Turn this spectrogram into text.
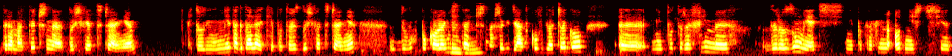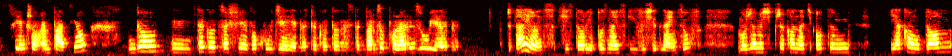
dramatyczne doświadczenie, i to nie tak dalekie, bo to jest doświadczenie dwóch pokoleń mhm. wstecz naszych dziadków, dlaczego nie potrafimy zrozumieć, nie potrafimy odnieść się z większą empatią do mm, tego, co się wokół dzieje, dlaczego to nas tak bardzo polaryzuje, Czytając historię poznańskich wysiedleńców, możemy się przekonać o tym, jaką dom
